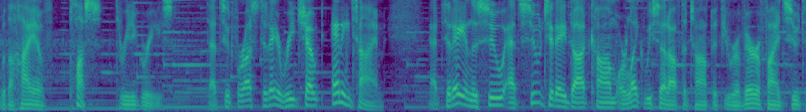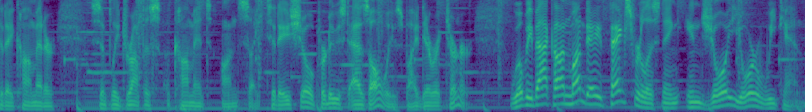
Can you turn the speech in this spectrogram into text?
with a high of plus 3 degrees. That's it for us today. Reach out anytime at Today in the Soo at SooToday.com, or like we said off the top, if you're a verified Soo Today commenter, simply drop us a comment on site. Today's show produced, as always, by Derek Turner. We'll be back on Monday. Thanks for listening. Enjoy your weekend.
